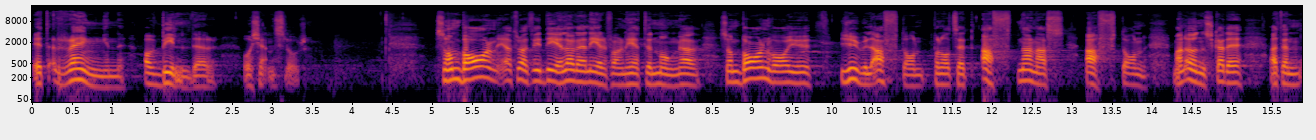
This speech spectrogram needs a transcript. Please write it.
ett regn av bilder och känslor. Som barn, jag tror att vi delar den erfarenheten många, som barn var ju julafton på något sätt aftnarnas afton. Man önskade att den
